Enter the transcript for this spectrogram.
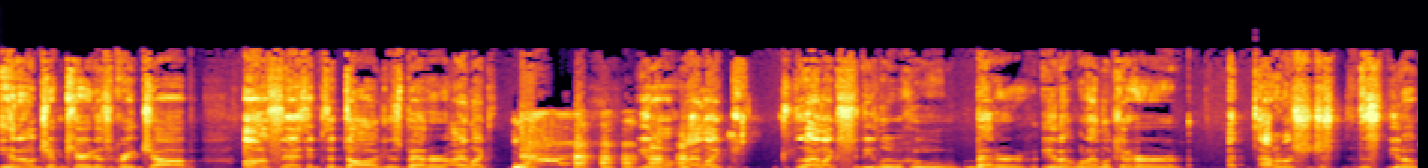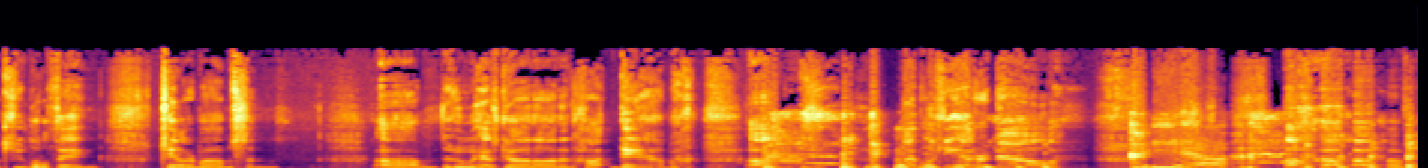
you know, Jim Carrey does a great job. Honestly, I think the dog is better. I like, you know, I like, I like Cindy Lou Who better. You know, when I look at her, I, I don't know. She's just this, you know, cute little thing. Taylor Momsen, um, who has gone on and hot damn. Um, I'm looking at her now. yeah.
